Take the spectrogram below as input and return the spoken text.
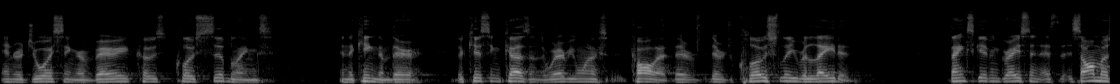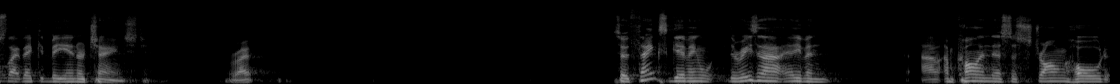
and rejoicing are very close, close siblings in the kingdom. They're, they're kissing cousins, whatever you want to call it. They're, they're closely related. Thanksgiving, grace, and it's, it's almost like they could be interchanged, right? So, Thanksgiving, the reason I even I'm calling this a stronghold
